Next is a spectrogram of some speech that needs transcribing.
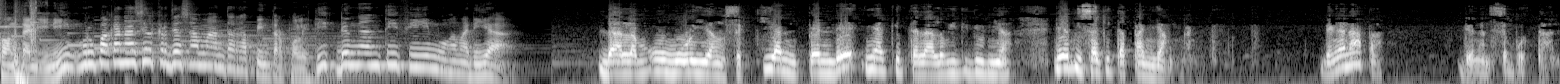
Konten ini merupakan hasil kerjasama antara Pinter Politik dengan TV Muhammadiyah. Dalam umur yang sekian pendeknya kita lalui di dunia, dia bisa kita panjangkan. Dengan apa? Dengan sebutan,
